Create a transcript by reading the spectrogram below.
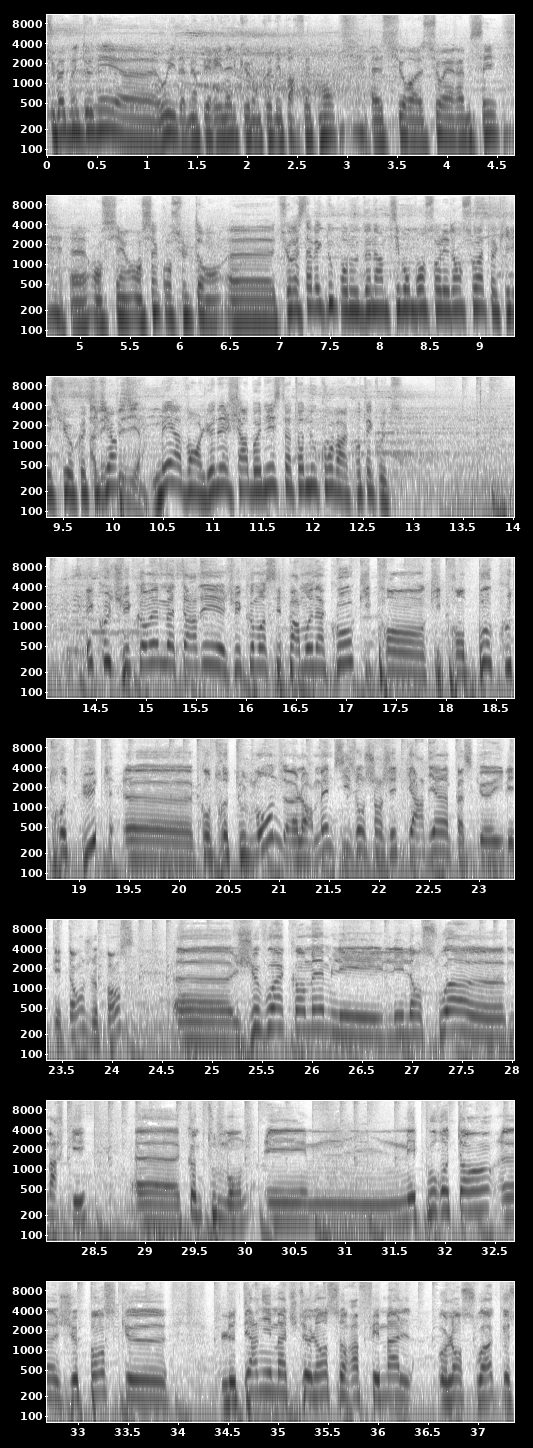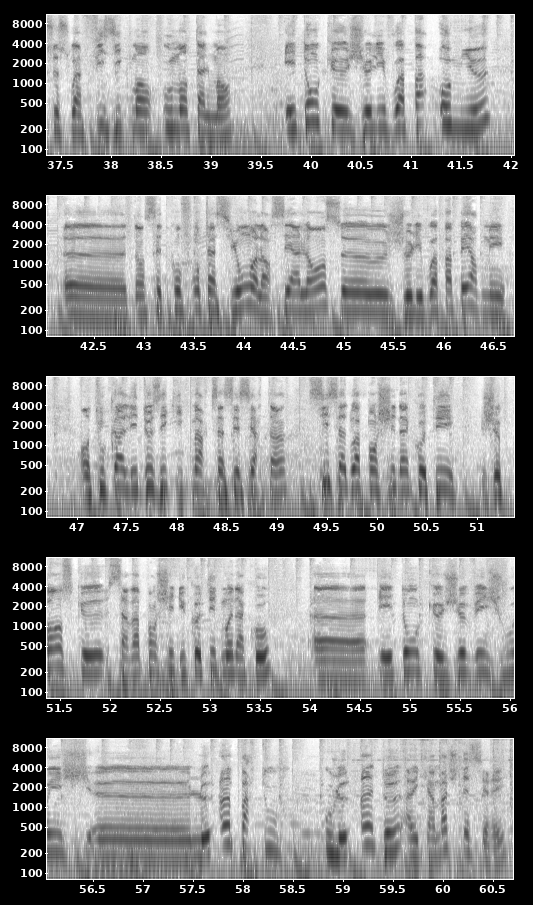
Tu vas nous donner, euh, oui, Damien Périnel que l'on connaît parfaitement euh, sur sur RMC, euh, ancien ancien consultant. Euh, tu restes avec nous pour nous donner un petit bonbon sur les Lensois, toi qui les suis au quotidien. Avec plaisir. Mais avant, Lionel Charbonnier, c'est à toi de nous convaincre. On t'écoute. Écoute, je vais quand même m'attarder. Je vais commencer par Monaco qui prend qui prend beaucoup trop de buts euh, contre tout le monde. Alors même s'ils ont changé de gardien parce qu'il était temps, je pense. Euh, je vois quand même les les Lensois euh, marqués. Euh, comme tout le monde. Hum, mais pour autant, euh, je pense que le dernier match de Lens aura fait mal aux Lensois, que ce soit physiquement ou mentalement. Et donc, euh, je les vois pas au mieux euh, dans cette confrontation. Alors, c'est à Lens, je les vois pas perdre, mais en tout cas, les deux équipes marquent, ça c'est certain. Si ça doit pencher d'un côté, je pense que ça va pencher du côté de Monaco. Et donc, je vais jouer le 1 partout ou le 1-2 avec un match très serré.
